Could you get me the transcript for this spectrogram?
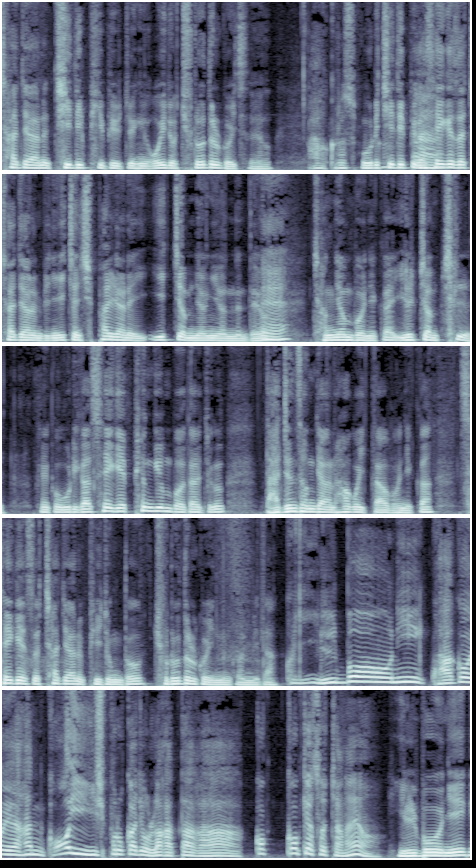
차지하는 GDP 비중이 오히려 줄어들고 있어요. 아, 그렇습니다. 우리 GDP가 네. 세계에서 차지하는 비중이 2018년에 2.0이었는데요. 네. 작년 보니까 1.7. 그러니까 우리가 세계 평균보다 지금 낮은 성장을 하고 있다 보니까 세계에서 차지하는 비중도 줄어들고 있는 겁니다. 그 일본이 과거에 한 거의 20%까지 올라갔다가 꺾, 꺾였었잖아요. 일본이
